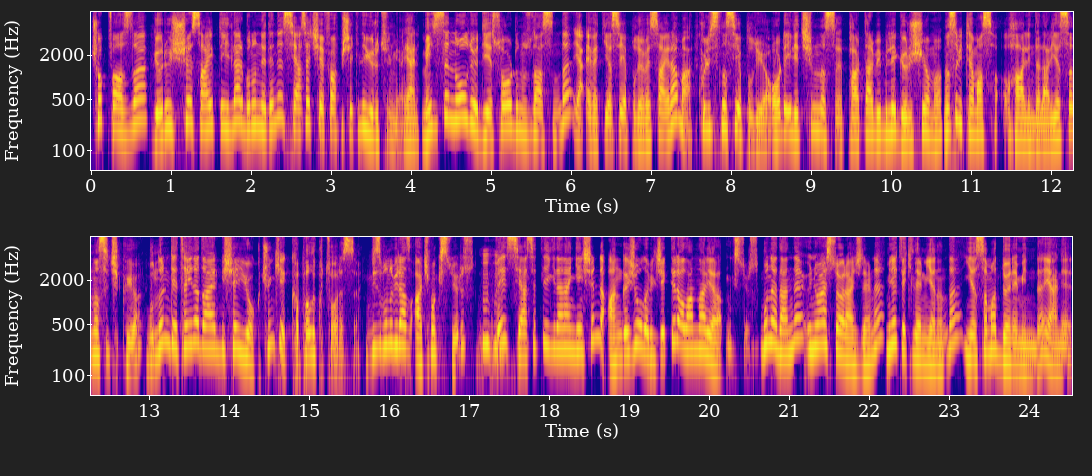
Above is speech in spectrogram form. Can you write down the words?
çok fazla görüşe sahip değiller. Bunun nedeni siyaset şeffaf bir şekilde yürütülmüyor. Yani mecliste ne oluyor diye sorduğunuzda aslında ya evet yasa yapılıyor vesaire ama kulis nasıl yapılıyor? Orada iletişim nasıl? Partiler birbiriyle görüşüyor mu? Nasıl bir temas halindeler? Yasa nasıl çıkıyor? Bunların detayına dair bir şey yok. Çünkü kapalı kutu orası. Biz bunu biraz açmak istiyoruz Hı hı. ve siyasetle ilgilenen gençlerin de angaja olabilecekleri alanlar yaratmak istiyoruz. Bu nedenle üniversite öğrencilerine milletvekillerinin yanında yasama döneminde yani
